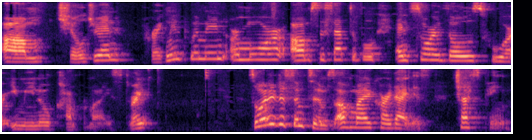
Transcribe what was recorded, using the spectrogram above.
Um, children, pregnant women are more um, susceptible, and so are those who are immunocompromised, right? So, what are the symptoms of myocarditis? Chest pain,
